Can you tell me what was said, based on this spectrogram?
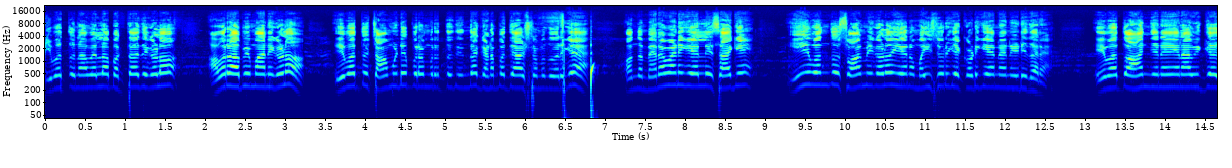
ಇವತ್ತು ನಾವೆಲ್ಲ ಭಕ್ತಾದಿಗಳು, ಅವರ ಅಭಿಮಾನಿಗಳು, ಇವತ್ತು ಚಾಮುಂಡಿಪುರಂ ವೃತ್ತದಿಂದ ಗಣಪತಿ ಆಶ್ರಮದವರೆಗೆ ಒಂದು ಮೆರವಣಿಗೆಯಲ್ಲಿ ಸಾಗಿ, ಈ ಒಂದು ಸ್ವಾಮಿಗಳು ಏನು ಮೈಸೂರಿಗೆ ಕೊಡುಗೆಯನ್ನು ನೀಡಿದ್ದಾರೆ. ಇವತ್ತು ಆಂಜನೇಯನ ವಿಗ್ರಹ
